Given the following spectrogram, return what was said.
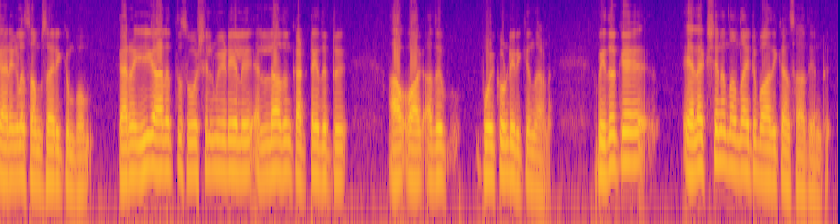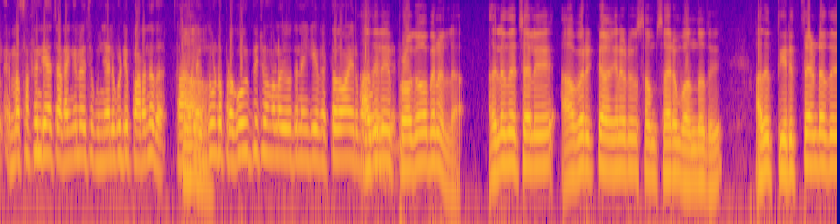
കാര്യങ്ങൾ സംസാരിക്കുമ്പം കാരണം ഈ കാലത്ത് സോഷ്യൽ മീഡിയയിൽ എല്ലാതും കട്ട് ചെയ്തിട്ട് ആ അത് പോയിക്കൊണ്ടിരിക്കുന്നതാണ്. അപ്പോൾ ഇതൊക്കെ എലക്ഷനെ നന്നായിട്ട് ബാധിക്കാൻ സാധ്യതയുണ്ട്. എം എസ് എഫിന്റെ ആ ചടങ്ങിൽ വെച്ച് കുഞ്ഞാലിക്കുട്ടി പറഞ്ഞത് താങ്കൾ എന്തുകൊണ്ട് പ്രകോപിപ്പിച്ചു എന്നുള്ള ചോദ്യത്തിന് എനിക്ക് വ്യക്തമായ അതിൽ. പ്രകോപനമല്ല. അതിലെന്ന് വെച്ചാൽ അവർക്ക് അങ്ങനെ ഒരു സംസാരം വന്നത് അത് തിരുത്തേണ്ടത്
